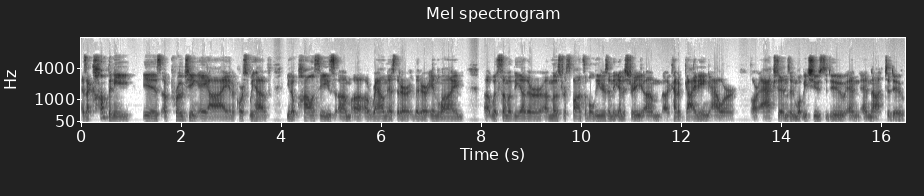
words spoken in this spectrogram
as a company is approaching AI and of course we have you know policies um, uh, around this that are that are in line uh, with some of the other uh, most responsible leaders in the industry um, uh, kind of guiding our our actions and what we choose to do and and not to do.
